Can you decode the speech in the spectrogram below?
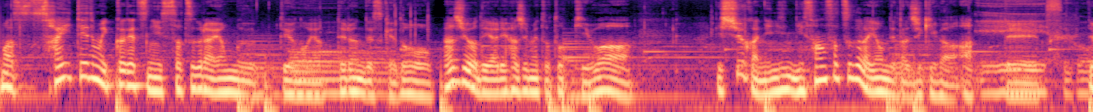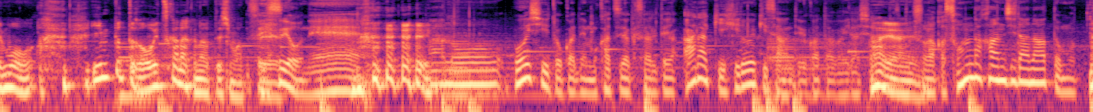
まあ最低でも1ヶ月に1冊ぐらい読むっていうのをやってるんですけどラジオでやり始めた時は1週間に23冊ぐらい読んでた時期があって、えー、でも インプットが追いつかなくなってしまって。ですよね。あの Voicy とかでも活躍されてる荒木博行さんという方がいらっしゃるんですけど、はいはいそのなんかそんな感じだなと思って。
